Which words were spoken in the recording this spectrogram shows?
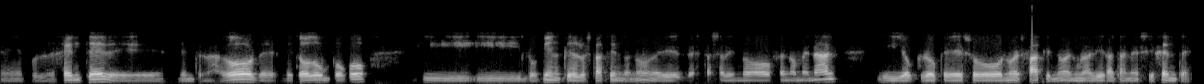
eh, pues de gente, de, entrenador, de, todo un poco, y, y, lo bien que lo está haciendo, ¿no? Eh, le está saliendo fenomenal y yo creo que eso no es fácil, ¿no? En una liga tan exigente.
